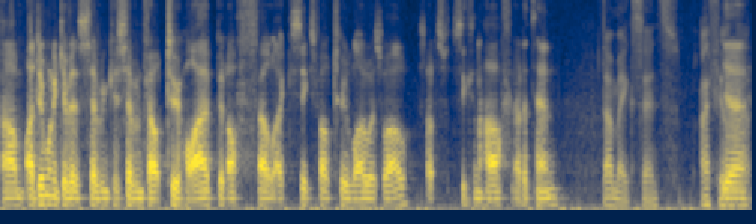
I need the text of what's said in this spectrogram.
Um, I didn't want to give it a seven because seven felt too high, but I felt like six felt too low as well. So it's six and a half out of ten. That makes sense. I feel Yeah. that.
